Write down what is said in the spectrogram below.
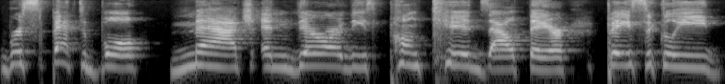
respectable match. And there are these punk kids out there basically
